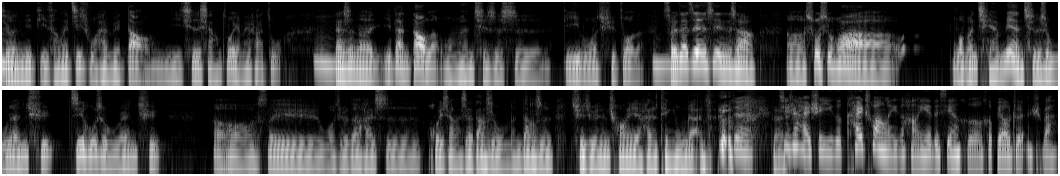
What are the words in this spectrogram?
就是你底层的基础还没到，你其实想做也没法做。嗯，但是呢，一旦到了，我们其实是第一波去做的。所以在这件事情上，呃，说实话。我们前面其实是无人区，几乎是无人区。呃，所以我觉得还是回想一下，当时我们当时去决定创业，还是挺勇敢的。对，其实还是一个开创了一个行业的先河和标准，是吧？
